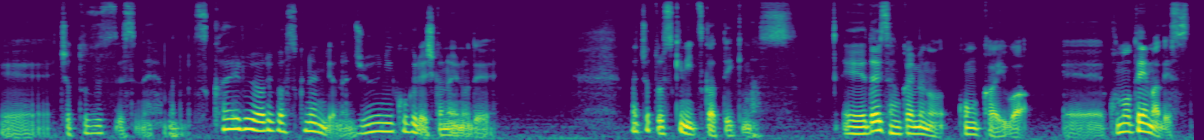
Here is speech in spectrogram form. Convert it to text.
えー、ちょっとずつですね、まあ、でも使えるあれが少ないんだよな。12個ぐらいしかないので、まあ、ちょっと好きに使っていきます、えー、第3回目の今回は、えー、このテーマです。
